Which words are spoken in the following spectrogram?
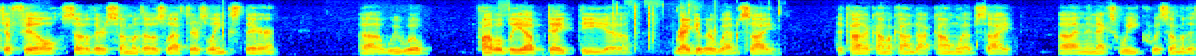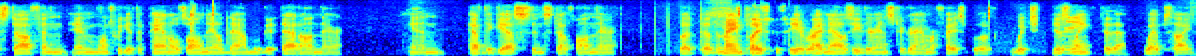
to fill. So there's some of those left. There's links there. Uh, we will probably update the uh, regular website, the TylerComicCon.com website, uh, in the next week with some of this stuff. And and once we get the panels all nailed down, we'll get that on there and have the guests and stuff on there. But uh, the main place to see it right now is either Instagram or Facebook, which is Right. linked to that website.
